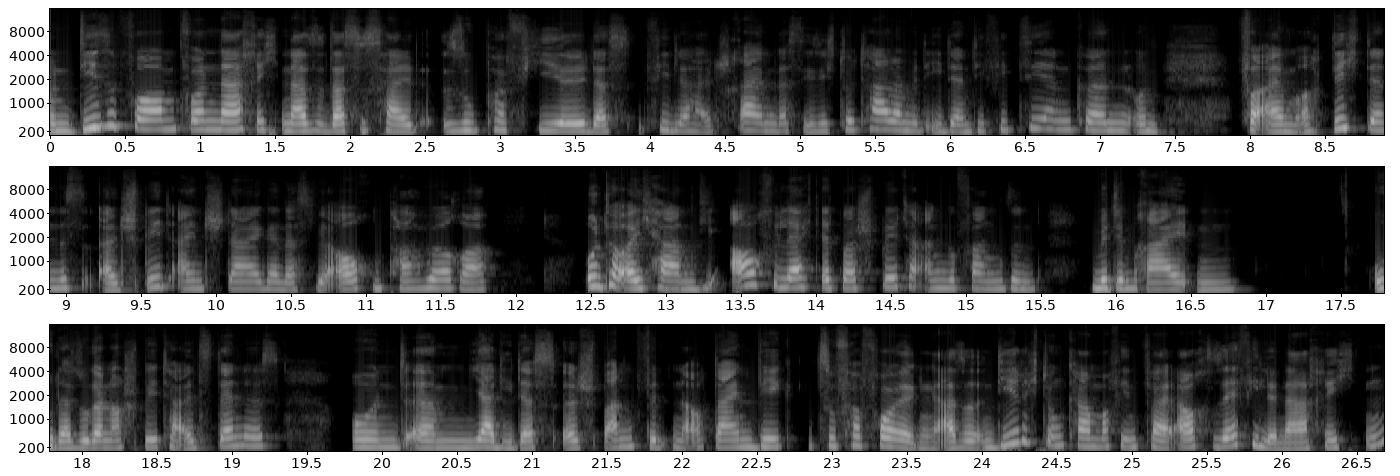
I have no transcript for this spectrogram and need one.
Und diese Form von Nachrichten, also das ist halt super viel, dass viele halt schreiben, dass sie sich total damit identifizieren können und vor allem auch dich, Dennis, als Späteinsteiger, dass wir auch ein paar Hörer unter euch haben, die auch vielleicht etwas später angefangen sind mit dem Reiten oder sogar noch später als Dennis und ähm, ja, die das äh, spannend finden, auch deinen Weg zu verfolgen. Also in die Richtung kamen auf jeden Fall auch sehr viele Nachrichten.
